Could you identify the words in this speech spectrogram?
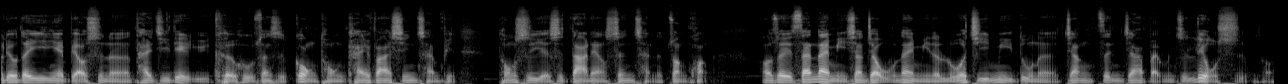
刘德英也表示呢，台积电与客户算是共同开发新产品，同时也是大量生产的状况。好，所以三纳米相较五纳米的逻辑密度呢，将增加百分之六十哦，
